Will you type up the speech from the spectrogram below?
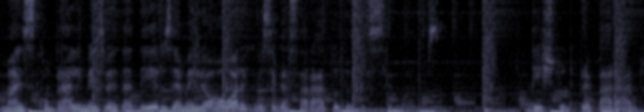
mas comprar alimentos verdadeiros é a melhor hora que você gastará todas as semanas. Deixe tudo preparado.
